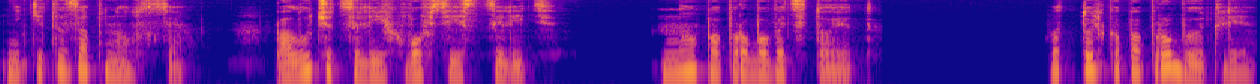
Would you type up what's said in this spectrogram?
Никита запнулся, получится ли их вовсе исцелить. Но попробовать стоит. Вот только попробуют ли?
